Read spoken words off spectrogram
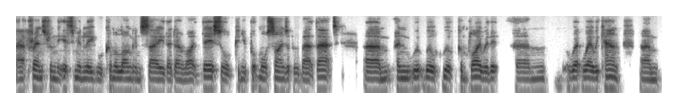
our friends from the Isthmian League will come along and say they don't like this, or can you put more signs up about that? Um, and we'll, we'll, we'll comply with it um, where, where, we can. Um,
